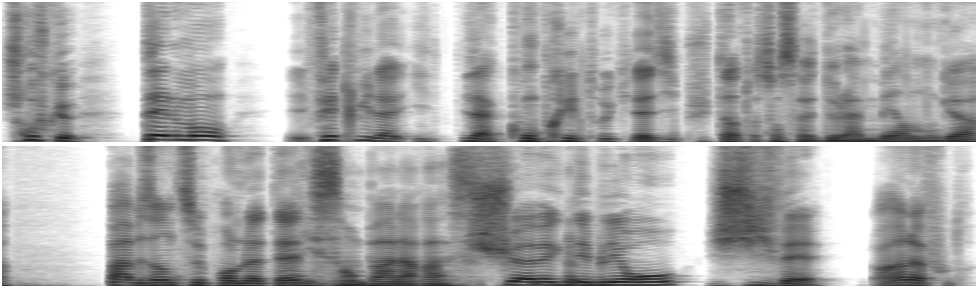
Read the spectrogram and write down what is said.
je trouve que tellement. Faites-lui, il, a- il, il a compris le truc. Il a dit Putain, de toute façon, ça va être de la merde, mon gars. Pas besoin de se prendre la ah, tête. il s'en bat la race. Je suis avec des blaireaux, j'y vais. Rien à foutre.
